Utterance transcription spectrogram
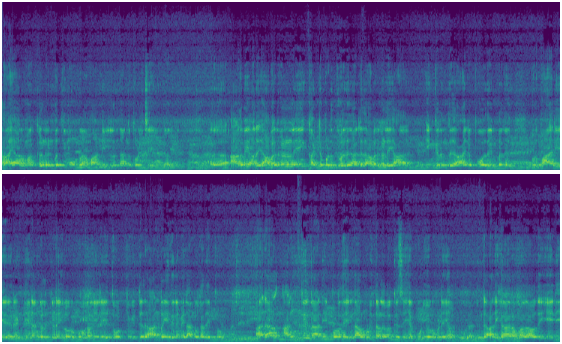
நாயார் மக்கள் எண்பத்தி மூன்றாம் ஆண்டிலிருந்து அங்கு தொழில் செய்கின்றார்கள் ஆகவே அதை அவர்களை கட்டுப்படுத்துவது அல்லது அவர்களை எங்கிருந்து இங்கிருந்து அனுப்புவது என்பது ஒரு பாரிய ரெண்டு இனங்களுக்கு இடையில் ஒரு முருகல் நிலையை தோற்றுவிட்டது. அன்றைய தினமே நாங்கள் கதைத்தோம். ஆனால் அங்கு நான் இப்பொழுது என்னால் முடிந்த அளவுக்கு செய்யக்கூடிய ஒரு விடயம் இந்த அதிகாரம் அதாவது ஏடி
